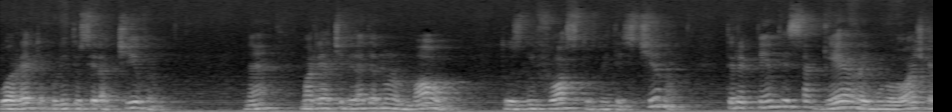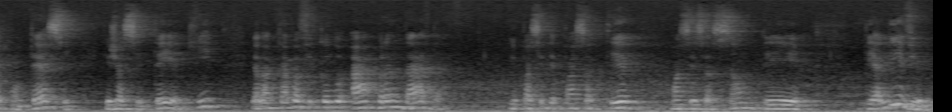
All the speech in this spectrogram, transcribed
ou a retocolite ulcerativa, né? uma reatividade anormal dos linfócitos no intestino, de repente essa guerra imunológica acontece, que já citei aqui, ela acaba ficando abrandada. E o paciente passa a ter uma sensação de, de alívio,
